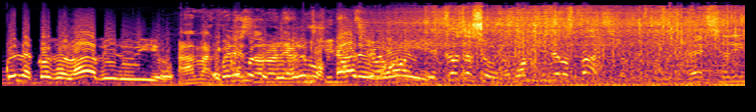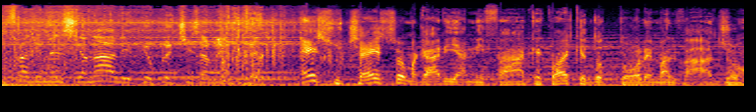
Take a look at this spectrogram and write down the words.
quella cosa là vedo io. Ah, ma È quelle sono le dovremmo fare allucinazioni. noi. Che cosa sono? Uomini dello spazio? Esseri infradimensionali più precisamente. È successo magari anni fa che qualche dottore malvagio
